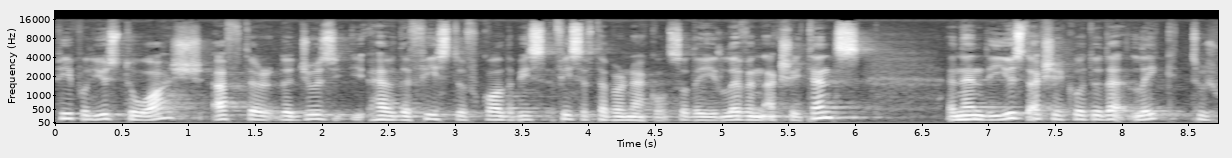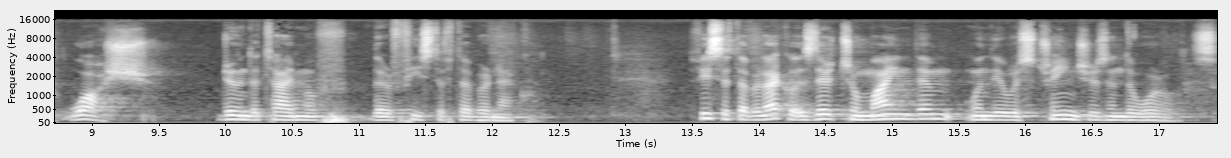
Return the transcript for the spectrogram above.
people used to wash after the Jews have the feast of called the Feast of Tabernacle. So they live in actually tents, and then they used to actually go to that lake to wash during the time of their Feast of Tabernacle. Feast of Tabernacle is there to remind them when they were strangers in the world.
